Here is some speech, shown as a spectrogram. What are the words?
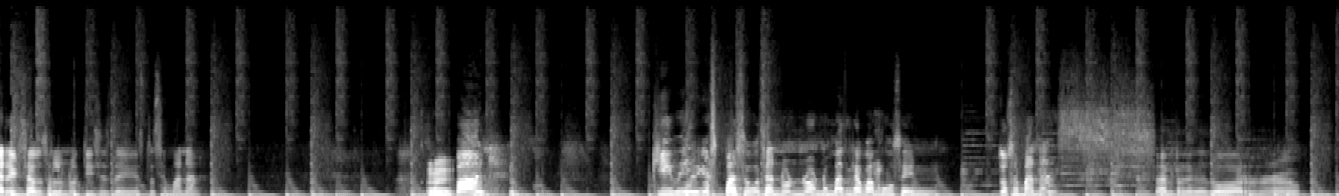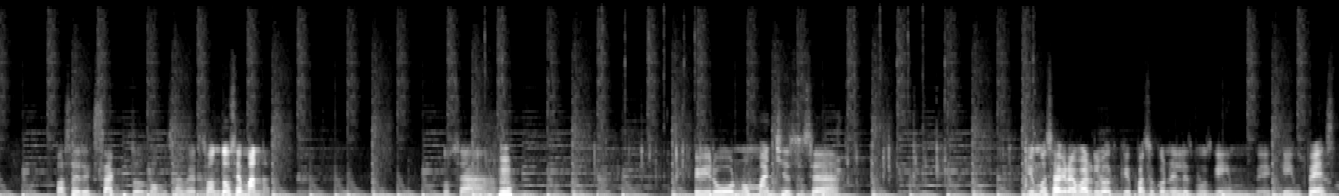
Ya regresamos a las noticias de esta semana. Eh, Pan. ¿Qué vergas pasó? O sea, no, no, nomás grabamos en dos semanas. Alrededor, eh, para ser exactos, vamos a ver. Son dos semanas. O sea, pero no manches, o sea. Íbamos a grabar lo que pasó con el Xbox Game, eh, Game Fest.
